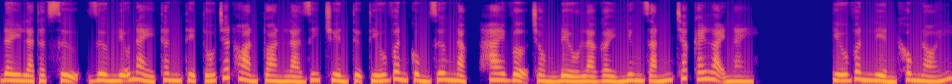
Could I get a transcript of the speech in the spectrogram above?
Đây là thật sự, Dương Liễu này thân thể tố chất hoàn toàn là di truyền tự Tiếu Vân cùng Dương Nặc, hai vợ chồng đều là gầy nhưng rắn chắc cái loại này. Tiếu Vân liền không nói,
